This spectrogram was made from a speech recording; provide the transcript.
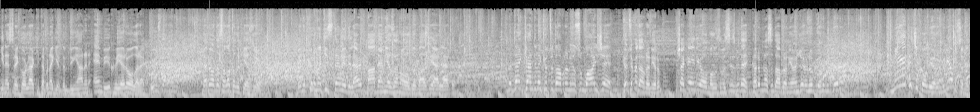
Guinness Rekorlar kitabına girdim. Dünyanın en büyük hıyarı olarak. Bu yüzden hani tabii orada salatalık yazıyor. Beni kırmak istemediler. Badem yazan oldu bazı yerlerde. Neden kendine kötü davranıyorsun Bayce? Kötü mü davranıyorum? Şaka ediyor olmalısınız. Siz bir de karım nasıl davranıyor? Önce onu, onu bir görün. Neye gıcık oluyorum biliyor musunuz?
